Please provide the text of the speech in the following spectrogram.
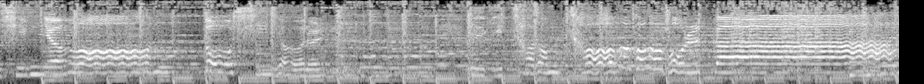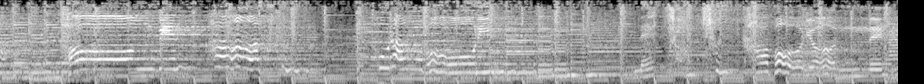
10년 또 10년을 일기처럼 적어볼까? 텅 빈 가슴 돌아보니 내 청춘 가버렸네.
